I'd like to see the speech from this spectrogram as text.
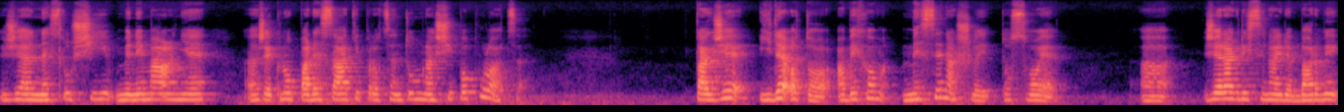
že nesluší minimálně, řeknu, 50% naší populace. Takže jde o to, abychom my si našli to svoje. Žena, když si najde barvy,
